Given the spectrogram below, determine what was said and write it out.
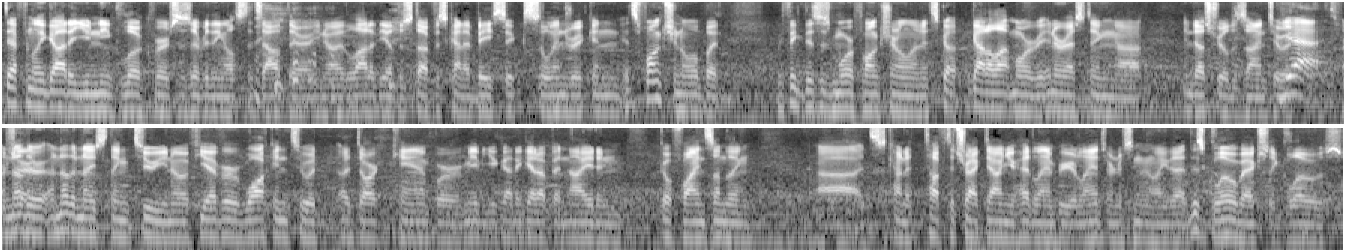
definitely got a unique look versus everything else that's out there. You know, a lot of the other stuff is kind of basic, cylindric, and it's functional, but we think this is more functional and it's got, got a lot more of an interesting uh, industrial design to it. Yeah, for another sure. another nice thing too. You know, if you ever walk into a, a dark camp or maybe you got to get up at night and go find something. Uh, it's kind of tough to track down your headlamp or your lantern or something like that. This globe actually glows.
